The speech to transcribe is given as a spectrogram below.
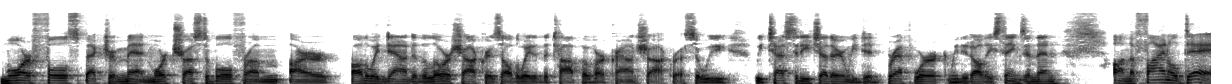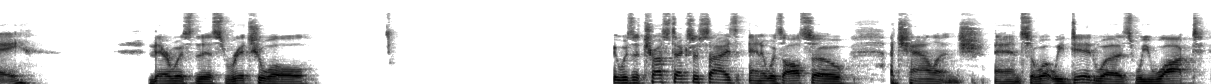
more full spectrum men, more trustable from our all the way down to the lower chakras, all the way to the top of our crown chakra. So we we tested each other and we did breath work and we did all these things. And then on the final day, there was this ritual. It was a trust exercise and it was also a challenge. And so what we did was we walked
